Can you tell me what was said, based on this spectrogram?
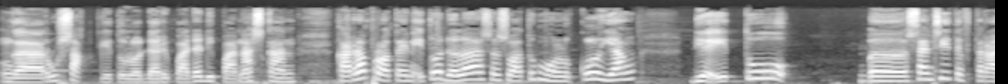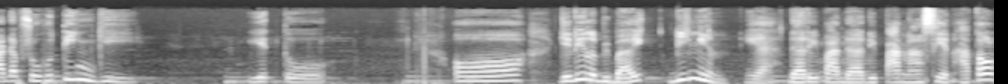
nggak rusak gitu loh daripada dipanaskan. Karena protein itu adalah sesuatu molekul yang dia itu e, sensitif terhadap suhu tinggi gitu. Oh, jadi lebih baik dingin ya daripada dipanasin atau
